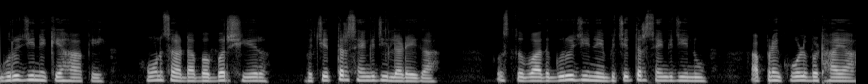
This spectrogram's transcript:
ਗੁਰੂ ਜੀ ਨੇ ਕਿਹਾ ਕਿ ਹੁਣ ਸਾਡਾ ਬੱਬਰ ਸ਼ੇਰ ਬਚਿੱਤਰ ਸਿੰਘ ਜੀ ਲੜੇਗਾ। ਉਸ ਤੋਂ ਬਾਅਦ ਗੁਰੂ ਜੀ ਨੇ ਬਚਿੱਤਰ ਸਿੰਘ ਜੀ ਨੂੰ ਆਪਣੇ ਕੋਲ ਬਿਠਾਇਆ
